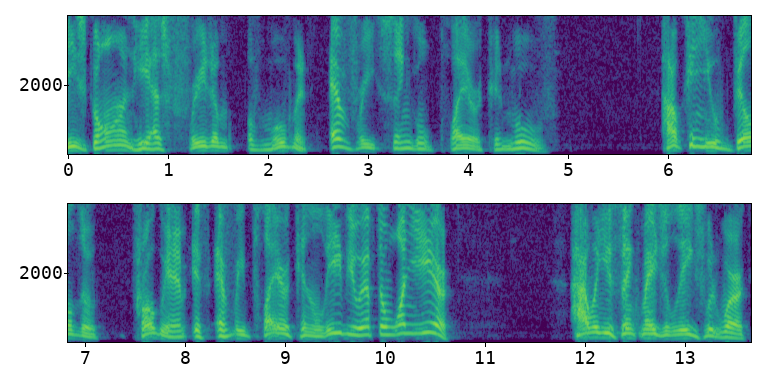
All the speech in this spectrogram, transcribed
He's gone. He has freedom of movement. Every single player can move. How can you build a program if every player can leave you after one year? How would you think major leagues would work?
